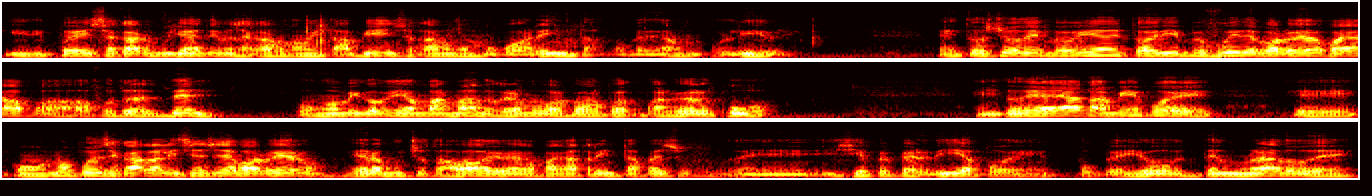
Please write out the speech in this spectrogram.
Y después sacaron mucha gente y me sacaron a mí también, sacaron como 40, porque dejaron por libre. Entonces yo de me fui, entonces me fui de barbero para allá, para Foto del con un amigo mío Armando, que éramos barberos de Cuba. Entonces allá también, pues, eh, como no pude sacar la licencia de barbero, era mucho trabajo, yo había que pagar 30 pesos eh, y siempre perdía, pues, porque yo tengo un grado de,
